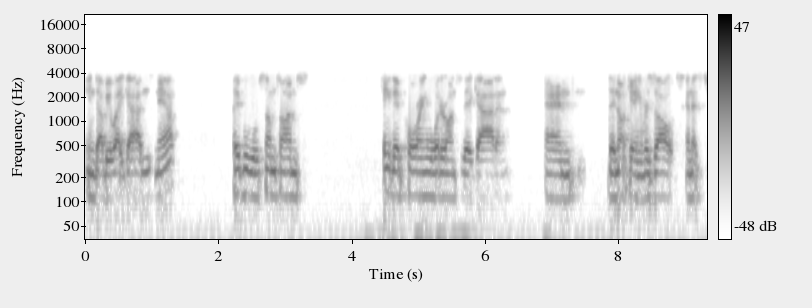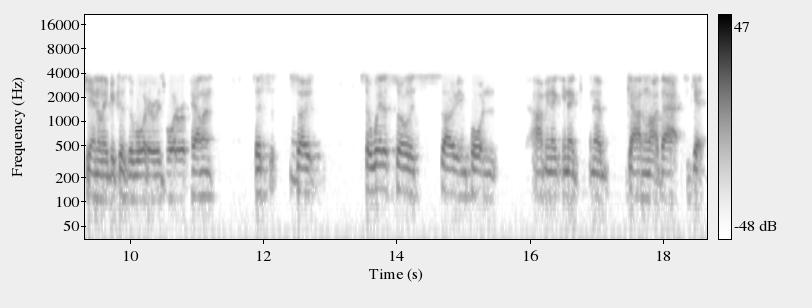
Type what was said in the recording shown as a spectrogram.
in WA gardens now. People will sometimes think they're pouring water onto their garden and they're not getting results, and it's generally because the water is water repellent. So, so, so wetter soil is so important um, in a in a in a garden like that to get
